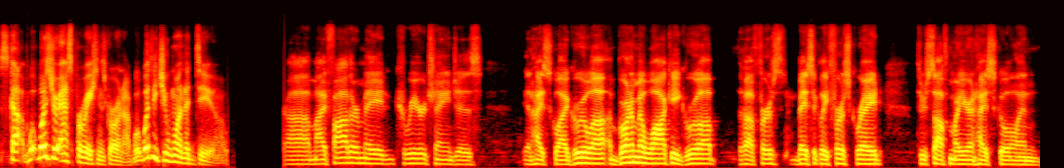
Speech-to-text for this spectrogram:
Scott, what was your aspirations growing up? What, what did you want to do? Uh, my father made career changes in high school. I grew up, born in Milwaukee, grew up uh, first, basically first grade through sophomore year in high school in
